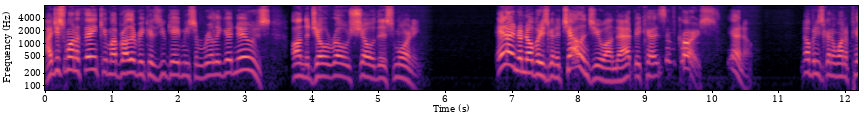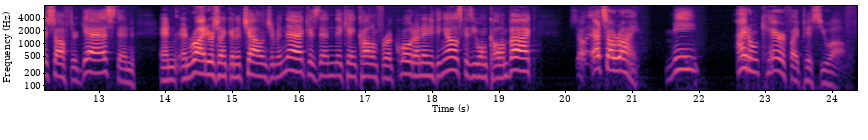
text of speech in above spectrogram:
I just want to thank you, my brother, because you gave me some really good news on the Joe Rose show this morning. And I know nobody's going to challenge you on that because, of course, you know, nobody's going to want to piss off their guest, and and and writers aren't going to challenge him in that because then they can't call him for a quote on anything else because he won't call him back. So that's all right. Me, I don't care if I piss you off.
